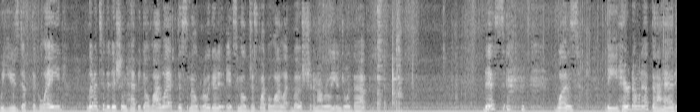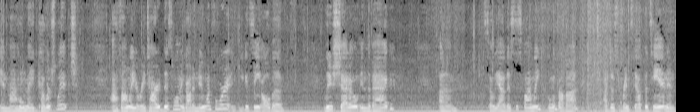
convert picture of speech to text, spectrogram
We used up the Glade limited edition Happy Go Lilac. This smelled really good. It, it, smelled just like a lilac bush, and I really enjoyed that. This was the hair donut that I had in my homemade color switch. I finally retired this one and got a new one for it. You can see all the loose shadow in the bag. Um, so yeah, this is finally going bye-bye. I just rinsed out the tin and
